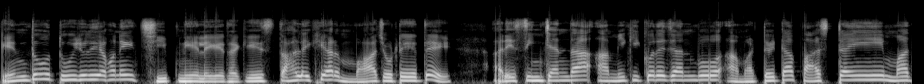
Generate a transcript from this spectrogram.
কিন্তু তুই যদি এখন এই ছিপ নিয়ে লেগে থাকিস, তাহলে কি আর মাছ ওঠে এতে? আরে সিংচান্দা, আমি কি করে জানব? আমার তো এটা ফার্স্ট টাইম মাছ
